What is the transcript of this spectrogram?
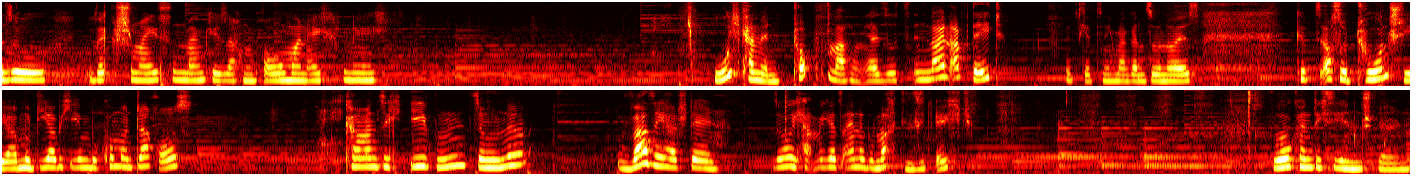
Also wegschmeißen, manche Sachen braucht man echt nicht. Oh, ich kann mir einen Topf machen. Also im neuen Update, jetzt jetzt nicht mal ganz so neues, gibt es auch so Tonscherben und die habe ich eben bekommen und daraus kann man sich eben so eine Vase herstellen. So, ich habe mir jetzt eine gemacht, die sieht echt. Wo könnte ich sie hinstellen?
